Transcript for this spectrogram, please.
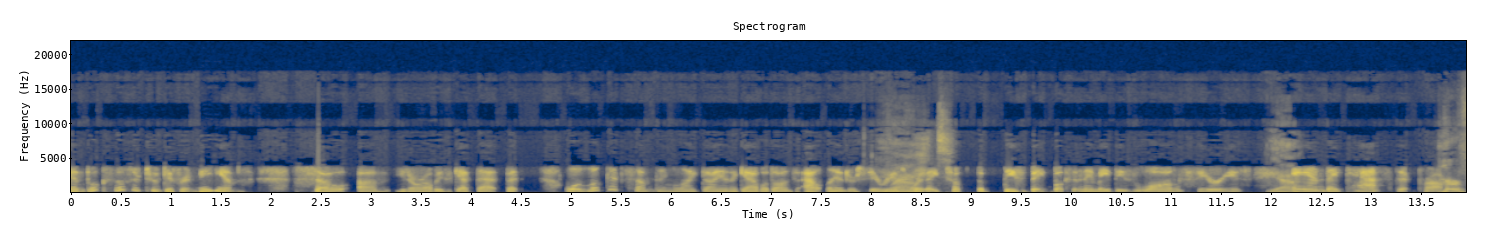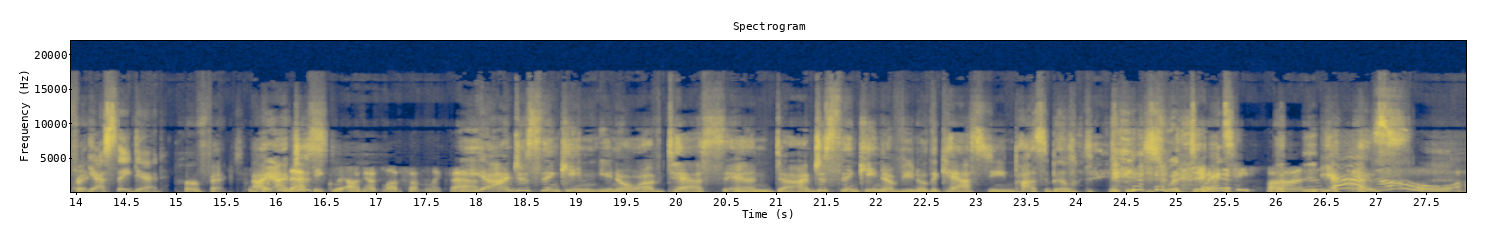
and books; those are two different mediums. So um, you don't always get that. But well, look at something like Diana Gabaldon's Outlander series, where they took the, these big books and they made these long series, Yeah. and they cast it properly. Perfect. yes, they did. Perfect. Wouldn't I'm that just, be great? I mean, I'd love something like that. Yeah, I'm just thinking, you know, of Tess, and uh, I'm just thinking of, you know, the casting possibilities with Wouldn't it be fun? Yes. No.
